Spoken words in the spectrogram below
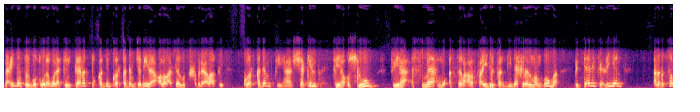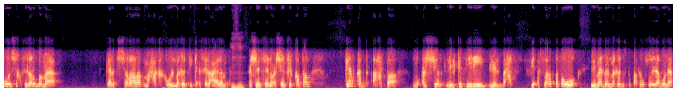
بعيدا في البطولة ولكن كانت تقدم كرة قدم جميلة على راسها المنتخب العراقي. كرة قدم فيها شكل فيها أسلوب فيها أسماء مؤثرة على الصعيد الفردي داخل المنظومة. بالتالي فعليا أنا بتصور شخصي لربما كانت الشرارة ما حققه المغرب في كأس العالم 2022 في قطر. كان قد أعطى مؤشر للكثيرين للبحث في أسرار التفوق. لماذا المغرب استطاع الوصول إلى هنا؟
